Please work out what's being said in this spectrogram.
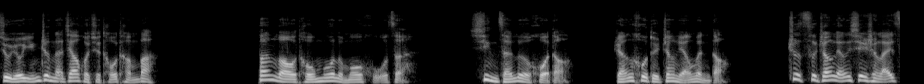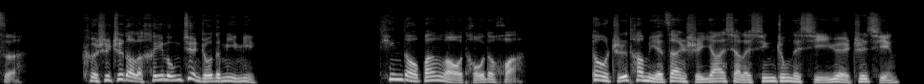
就由嬴政那家伙去头疼吧。班老头摸了摸胡子，幸灾乐祸道，然后对张良问道：“这次张良先生来此，可是知道了黑龙卷轴的秘密？”听到班老头的话，道直他们也暂时压下了心中的喜悦之情，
